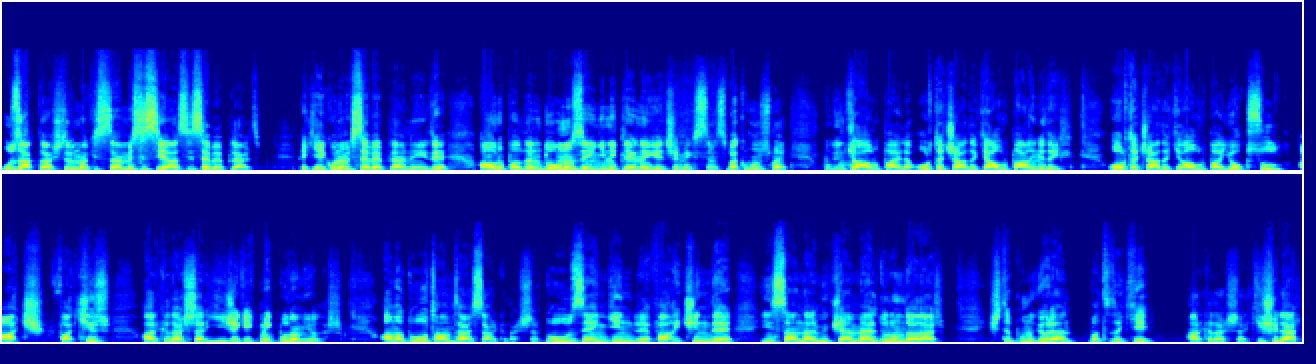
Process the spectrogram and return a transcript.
uzaklaştırılmak istenmesi siyasi sebeplerdi. Peki ekonomik sebepler neydi? Avrupalıların doğunun zenginliklerine geçirmek istemesi. Bakın unutmayın. Bugünkü Avrupa ile Orta Çağ'daki Avrupa aynı değil. Orta Çağ'daki Avrupa yoksul, aç, fakir arkadaşlar yiyecek ekmek bulamıyorlar. Ama Doğu tam tersi arkadaşlar. Doğu zengin, refah içinde, insanlar mükemmel durumdalar. İşte bunu gören batıdaki arkadaşlar kişiler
